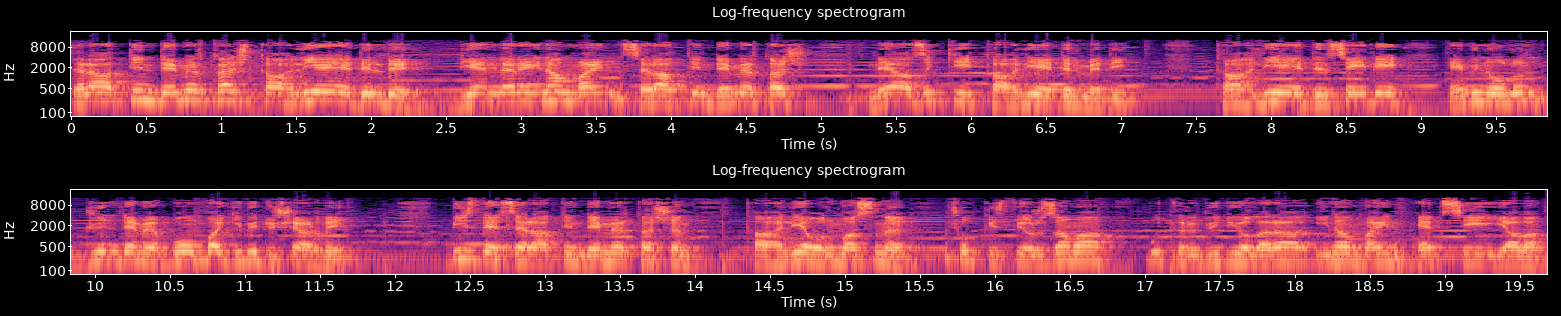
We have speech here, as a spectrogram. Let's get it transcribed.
Selahattin Demirtaş tahliye edildi diyenlere inanmayın. Selahattin Demirtaş ne yazık ki tahliye edilmedi. Tahliye edilseydi emin olun gündeme bomba gibi düşerdi. Biz de Selahattin Demirtaş'ın tahliye olmasını çok istiyoruz ama bu tür videolara inanmayın hepsi yalan.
